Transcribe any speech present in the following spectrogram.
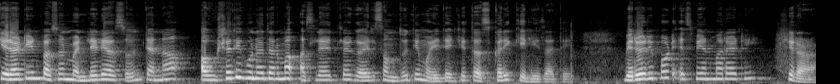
केराटीनपासून बनलेले असून त्यांना औषधी गुणधर्म असल्याच्या गैरसमजुतीमुळे त्यांची तस्करी केली जाते. Bureau report S P N Marathi Shirala.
